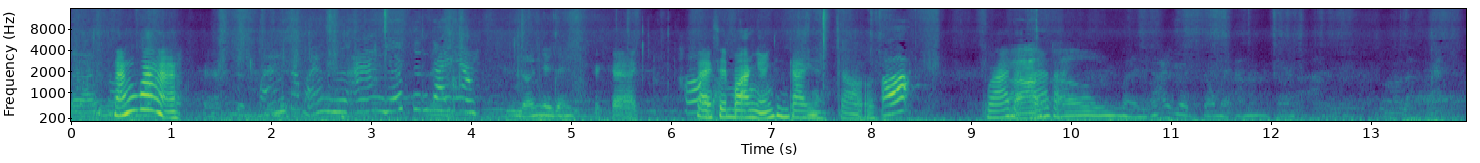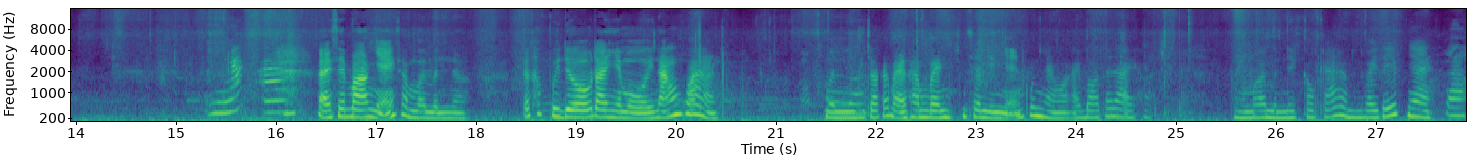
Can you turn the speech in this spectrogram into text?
cái nắng quá à lợn ngay đây cái thôi. Bạn xem bo ăn nhãn trên cây nè. Trời ơi. Đó quá đã rồi ờ mày hái ra cho mày ăn bạn xem bo ăn nhãn xong rồi mình à, kết thúc video ở đây nha mùi nắng quá à. Mình cho các bạn tham quan xem vườn nhãn của nhà ngoại bo tới đây thôi. Ngày mai mình đi câu cá rồi mình quay tiếp nha. Dạ.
